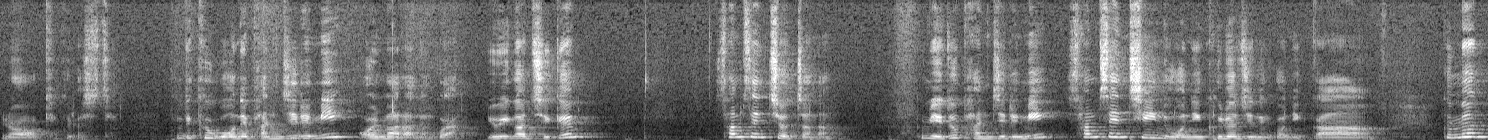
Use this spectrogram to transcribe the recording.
이렇게 그렸어 근데 그 원의 반지름이 얼마라는 거야? 여기가 지금 3cm였잖아. 그럼 얘도 반지름이 3cm인 원이 그려지는 거니까. 그러면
